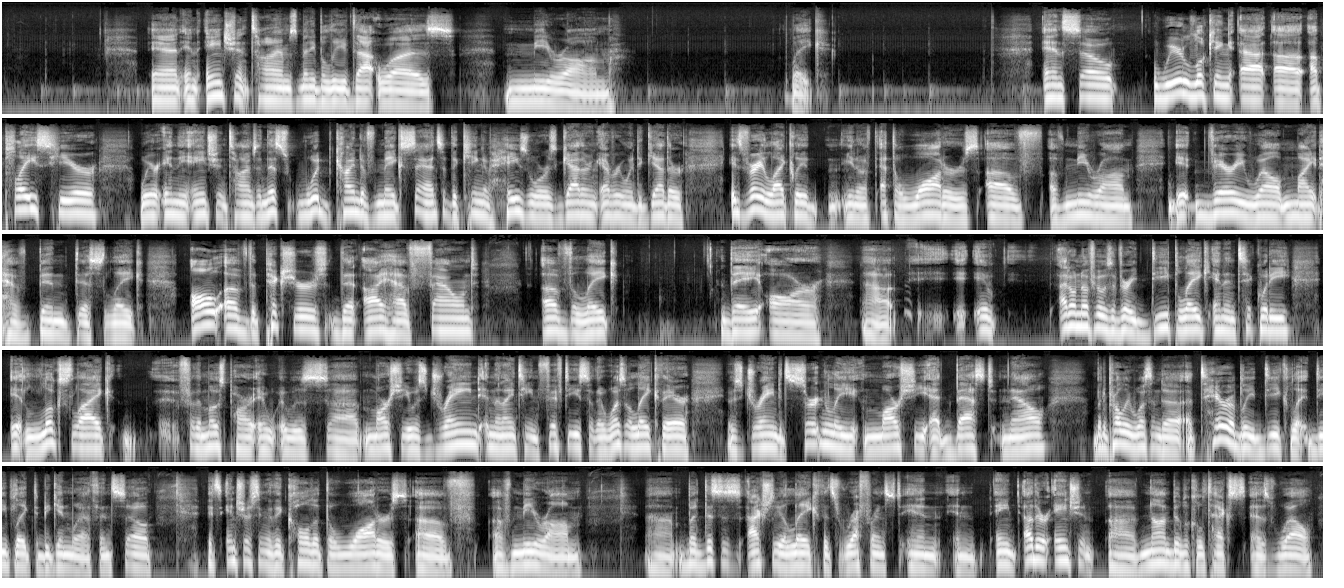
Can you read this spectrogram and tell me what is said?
And in ancient times, many believe that was Merom Lake. And so we're looking at a, a, place here where in the ancient times, and this would kind of make sense if the king of Hazor is gathering everyone together. It's very likely, you know, at the waters of, of Merom, it very well might have been this lake. All of the pictures that I have found of the lake, they are. Uh, it, it, I don't know if it was a very deep lake in antiquity. It looks like, for the most part, it, it was uh, marshy. It was drained in the 1950s, so there was a lake there. It was drained. It's certainly marshy at best now, but it probably wasn't a, a terribly deep, deep lake to begin with. And so it's interesting that they called it the waters of, of Merom. Um, but this is actually a lake that's referenced in in other ancient uh, non-biblical texts as well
